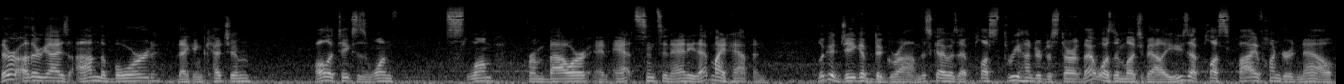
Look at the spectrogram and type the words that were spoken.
There are other guys on the board that can catch him. All it takes is one slump from Bauer, and at Cincinnati, that might happen. Look at Jacob DeGrom. This guy was at plus 300 to start. That wasn't much value. He's at plus 500 now.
